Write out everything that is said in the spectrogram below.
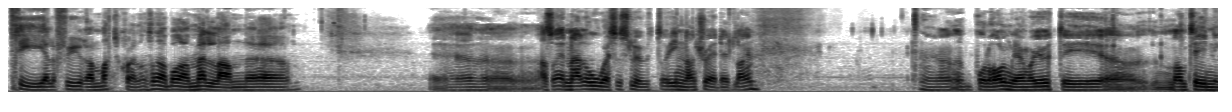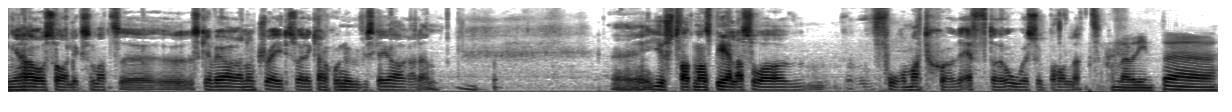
tre eller fyra matcher eller sånt där bara mellan eh, Eh, alltså när OS är slut och innan trade deadline. Eh, Paul Holmgren var ju ute i eh, någon tidning här och sa liksom att eh, ska vi göra någon trade så är det kanske nu vi ska göra den. Just för att man spelar så få matcher efter OS-uppehållet. De lär väl inte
